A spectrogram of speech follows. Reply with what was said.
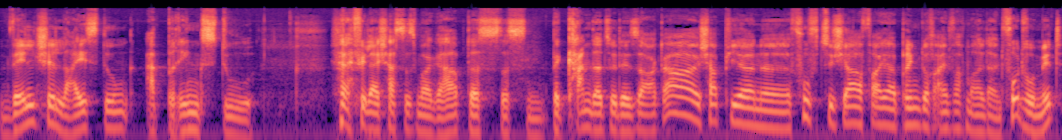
welche Leistung erbringst du? Vielleicht hast du es mal gehabt, dass, dass ein Bekannter zu dir sagt, ah, ich habe hier eine 50-Jahr-Feier, bring doch einfach mal dein Foto mit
